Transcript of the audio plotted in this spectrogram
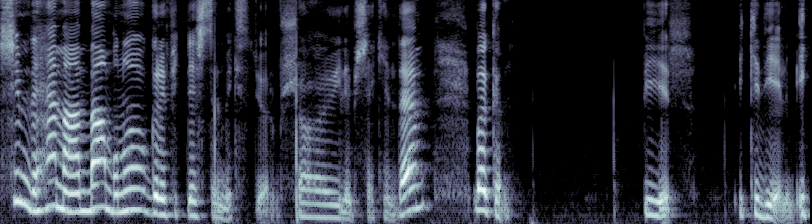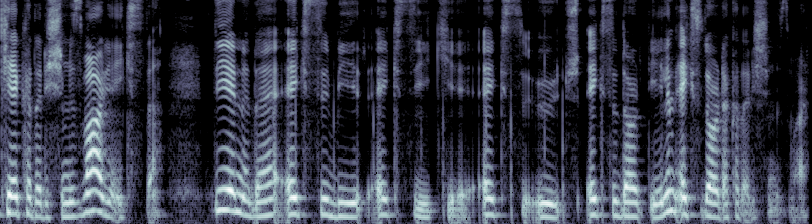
Şimdi hemen ben bunu grafikleştirmek istiyorum. Şöyle bir şekilde. Bakın. 1, 2 diyelim. 2'ye kadar işimiz var ya x'te. Diğerine de eksi 1, eksi 2, eksi 3, eksi 4 diyelim. Eksi 4'e kadar işimiz var.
